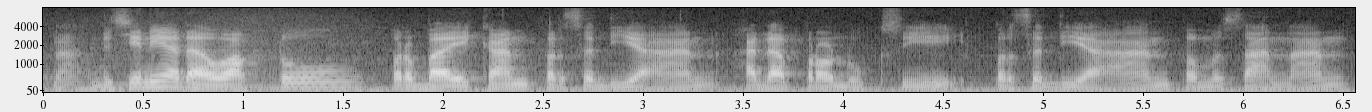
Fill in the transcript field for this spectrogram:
Nah, di sini ada waktu, perbaikan persediaan, ada produksi, persediaan, pemesanan,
